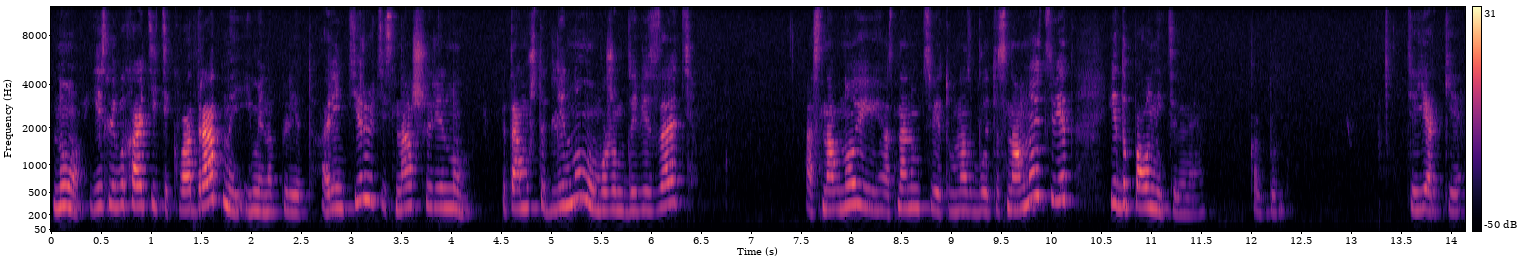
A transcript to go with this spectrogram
Но если вы хотите квадратный именно плед, ориентируйтесь на ширину, потому что длину мы можем довязать основной, основным цветом. У нас будет основной цвет и дополнительные, как бы те яркие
